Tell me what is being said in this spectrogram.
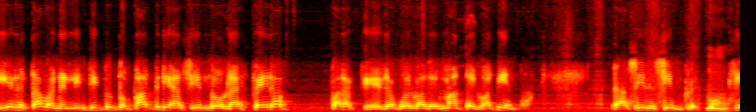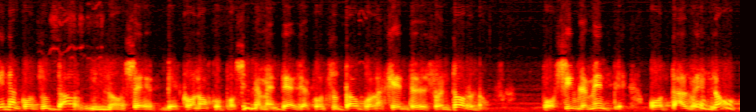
y él estaba en el Instituto Patria haciendo la espera para que ella vuelva del mate y lo atienda. Así de simple. ¿Con mm. quién ha consultado? No sé, desconozco. Posiblemente haya consultado con la gente de su entorno. Posiblemente. O tal vez no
